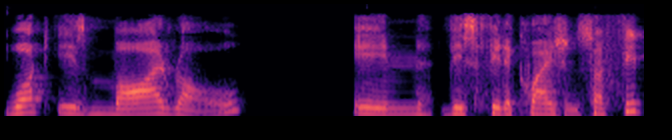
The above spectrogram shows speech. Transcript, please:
what is my role in this fit equation? So fit,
